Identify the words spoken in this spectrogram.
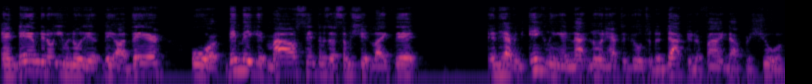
and damn, they don't even know they, they are there. Or they may get mild symptoms or some shit like that and have an inkling and not knowing have to go to the doctor to find out for sure.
